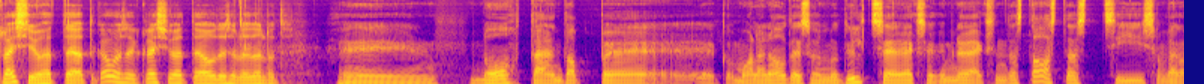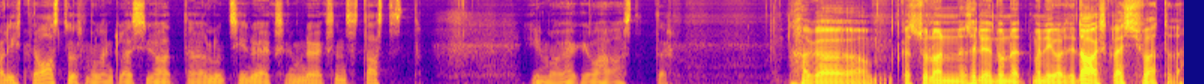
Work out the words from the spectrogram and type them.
klassijuhataja, oota kaua sa klassijuhataja audes oled olnud? noh, tähendab, kui ma olen Audes olnud üldse üheksakümne üheksandast aastast, siis on väga lihtne vastus, ma olen klassijuhataja olnud siin üheksakümne üheksandast aastast. ilma ühegi vaheaastata. Aga kas sul on selline tunne, et mõnikord ei tahaks klassi juhatada?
